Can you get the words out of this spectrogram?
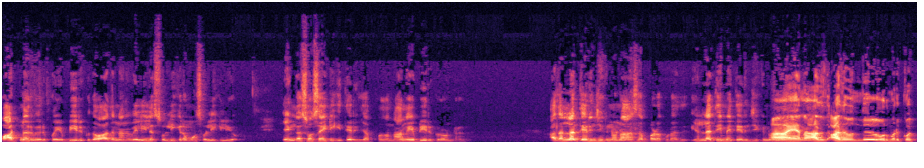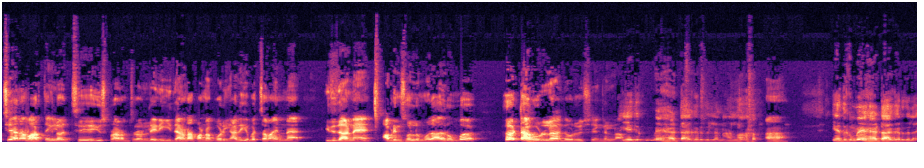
பார்ட்னர் விருப்பம் எப்படி இருக்குதோ அதை நாங்கள் வெளியில் சொல்லிக்கிறோமோ சொல்லிக்கலையோ? எங்கள் சொசைட்டிக்கு தெரிஞ்சால் போதும். நாங்கள் எப்படி இருக்கிறோன்றது. அதெல்லாம் தெரிஞ்சுக்கணும்னு ஆசைப்படக்கூடாது. எல்லாத்தையுமே ஆ தெரிஞ்சுக்கணும் ஏன்னா அது அது வந்து ஒரு மாதிரி கொச்சையான வார்த்தைகளை வச்சு யூஸ் பண்ண ஆரம்பிச்சிடும் நீங்க இதானடா பண்ண போறீங்க அதிகபட்சமா என்ன இதுதானே அப்படின்னு சொல்லும்போது அது ரொம்ப ஹர்ட் ஆகும்ல அந்த ஒரு விஷயங்கள்லாம். எதுக்குமே ஹேர்ட் ஆகுறது இல்லை நான்லாம். ஆ. எதுக்குமே ஹேர்ட் ஆகுறது இல்லை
